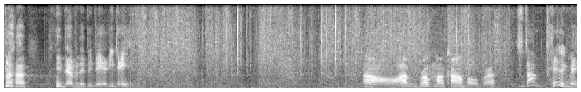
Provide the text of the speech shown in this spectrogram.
he definitely did. He did. Oh, I broke my combo, bruh. Stop hitting me.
